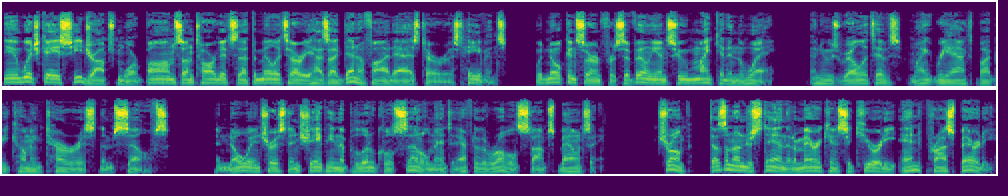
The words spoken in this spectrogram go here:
In which case, he drops more bombs on targets that the military has identified as terrorist havens, with no concern for civilians who might get in the way and whose relatives might react by becoming terrorists themselves, and no interest in shaping the political settlement after the rubble stops bouncing. Trump doesn't understand that American security and prosperity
